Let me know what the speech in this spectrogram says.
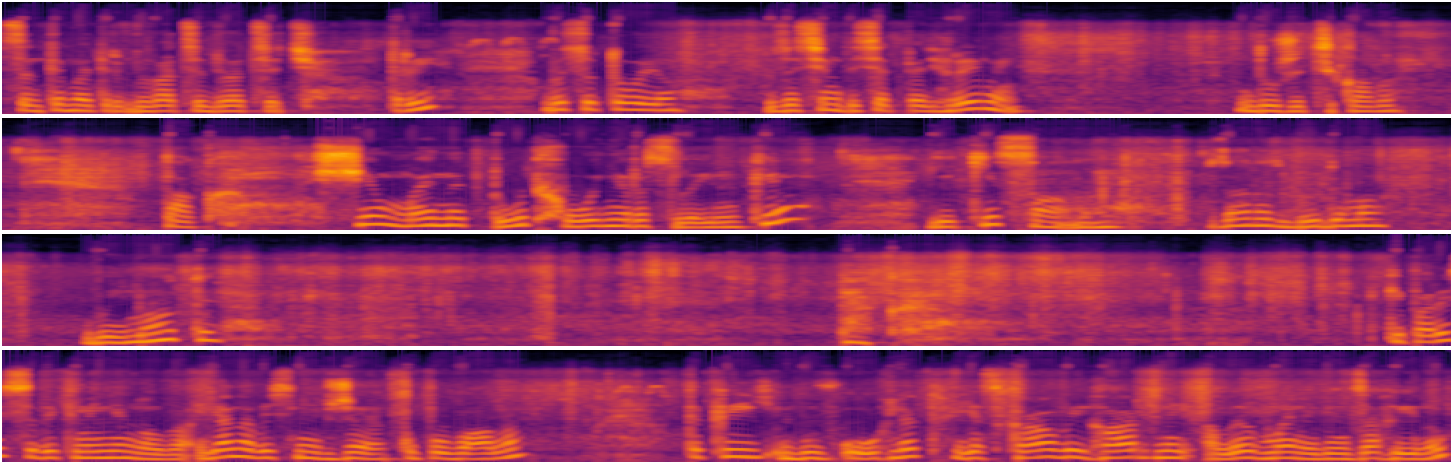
сантиметрів 20-23 висотою за 75 гривень. Дуже цікаво. Так, ще в мене тут хвойні рослинки. Які саме? Зараз будемо виймати. Так. Кипарисовик Мінінова. Я навесні вже купувала. Такий був огляд, яскравий, гарний, але в мене він загинув.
